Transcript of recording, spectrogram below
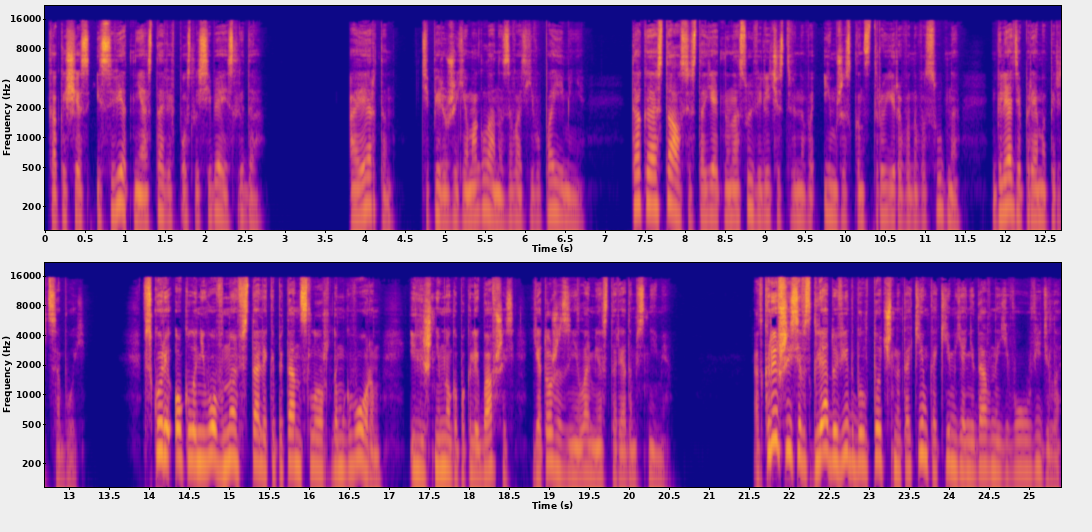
как исчез и свет, не оставив после себя и следа. А Эртон, теперь уже я могла называть его по имени, так и остался стоять на носу величественного им же сконструированного судна, глядя прямо перед собой. Вскоре около него вновь встали капитан с лордом Гвором, и лишь немного поколебавшись, я тоже заняла место рядом с ними. Открывшийся взгляду вид был точно таким, каким я недавно его увидела.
